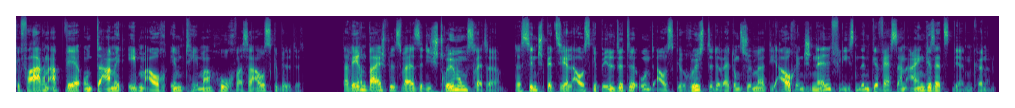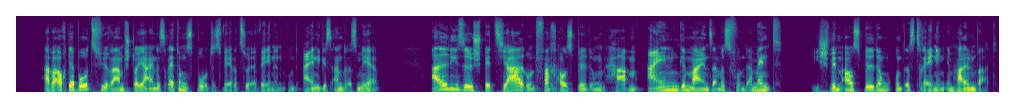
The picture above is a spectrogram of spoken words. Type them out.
Gefahrenabwehr und damit eben auch im Thema Hochwasser ausgebildet. Da wären beispielsweise die Strömungsretter. Das sind speziell ausgebildete und ausgerüstete Rettungsschwimmer, die auch in schnell fließenden Gewässern eingesetzt werden können. Aber auch der Bootsführer am Steuer eines Rettungsbootes wäre zu erwähnen und einiges anderes mehr. All diese Spezial- und Fachausbildungen haben ein gemeinsames Fundament, die Schwimmausbildung und das Training im Hallenbad.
